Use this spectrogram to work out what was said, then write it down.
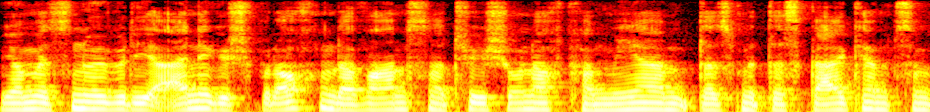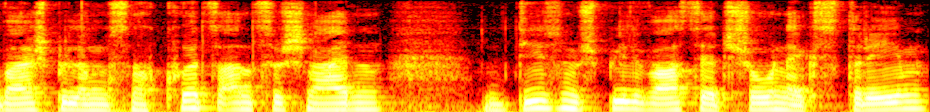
wir haben jetzt nur über die eine gesprochen, da waren es natürlich schon noch ein paar mehr, das mit der Skycamp zum Beispiel, um es noch kurz anzuschneiden. In diesem Spiel war es jetzt schon extrem.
